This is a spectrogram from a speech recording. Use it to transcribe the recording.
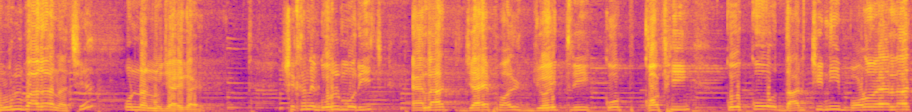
মূল বাগান আছে অন্যান্য জায়গায়। সেখানে গোলমরিচ, এলাচ, জায়ফল, জয়ত্রী, কোপ, কফি, কোকো, দারচিনি, বড় এলাচ,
